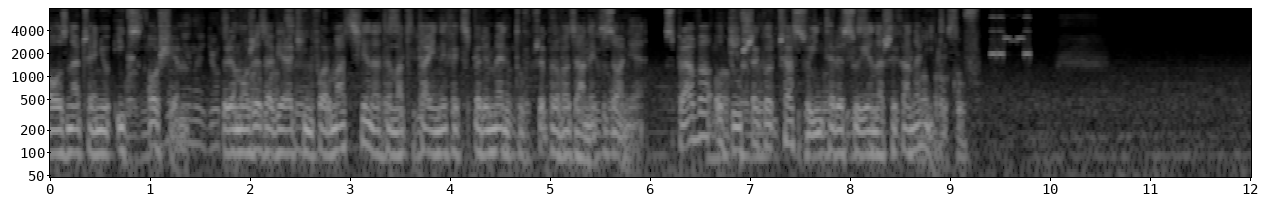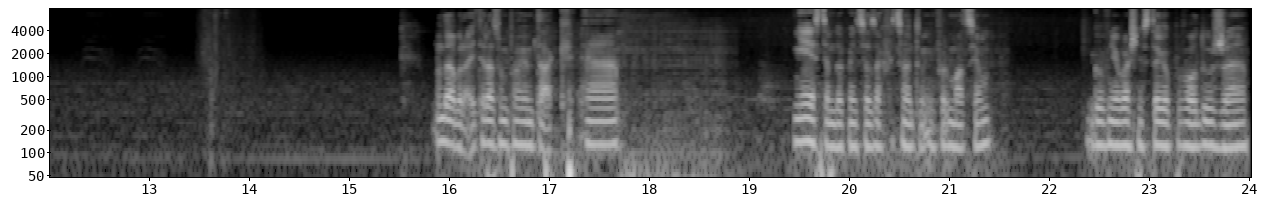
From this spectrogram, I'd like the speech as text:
o oznaczeniu X8, które może zawierać informacje na temat tajnych eksperymentów przeprowadzanych w zonie. Sprawa od dłuższego czasu interesuje naszych analityków. No dobra, i teraz wam powiem tak. E, nie jestem do końca zachwycony tą informacją. Głównie właśnie z tego powodu, że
